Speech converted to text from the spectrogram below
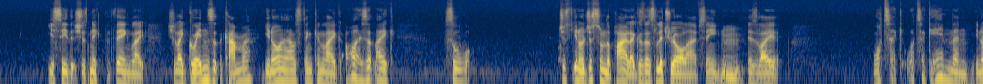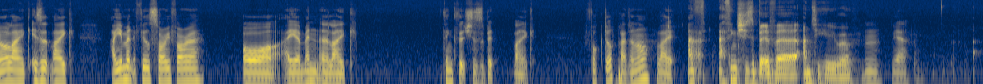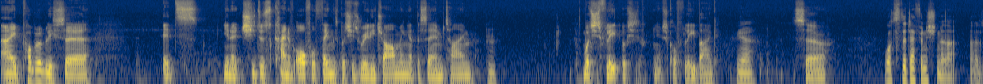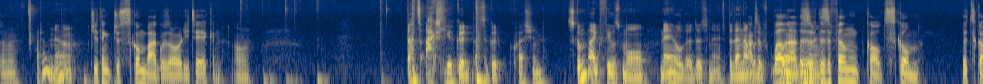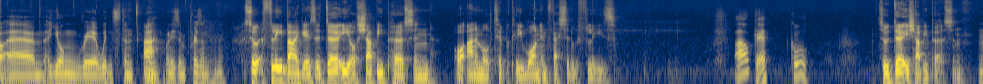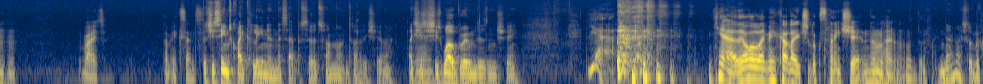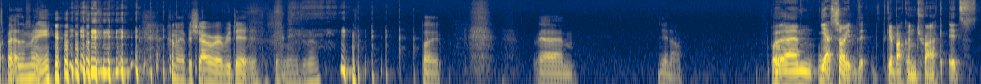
you see that she's nicked the thing, like she like grins at the camera, you know, and I was thinking like, oh, is it like, so. Just you know, just from the pilot, because that's literally all I've seen. Mm. Is like, what's a what's a game then? You know, like is it like are you meant to feel sorry for her or are you meant to like think that she's a bit like fucked up? I don't know. Like I th- I think she's a bit of a anti-hero. mm, yeah. I probably say it's you know she does kind of awful things, but she's really charming at the same time. Mm. Well, she's flea. Well, she's you know she's called Fleabag. Yeah. So What's the definition of that? I don't know. I don't know. Do you think just scumbag was already taken or That's actually a good. That's a good question. Scumbag feels more male though, doesn't it? But then that would have well, no. There's a it? there's a film called Scum that's got um, a young Ray Winstone in Ah. when he's in prison. isn't it? So a Fleabag is a dirty or shabby person or animal, typically one infested with fleas. Ah, okay, cool. So a dirty, shabby person. Mm-hmm. Right, that makes sense. But she seems quite clean in this episode, so I'm not entirely sure. Like she's Yeah. she's well groomed, isn't she? Yeah. yeah, they all like make out like she looks like shit, and I'm like, d- Like, no, no, she looks better good, than me. and I have a shower every day. So, I don't know. like, um, you know. But um, yeah, sorry. Th- to get back on track, it's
